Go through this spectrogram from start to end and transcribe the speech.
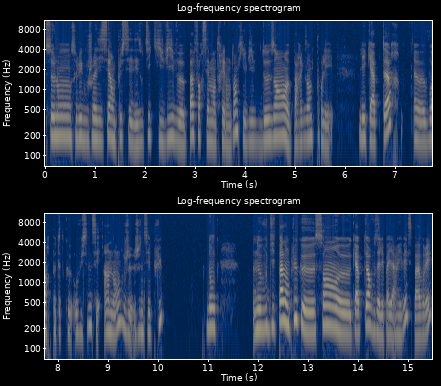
Selon celui que vous choisissez, en plus, c'est des outils qui vivent pas forcément très longtemps, qui vivent deux ans, euh, par exemple, pour les, les capteurs, voire peut-être que Ovusen, c'est un an, je, je, ne sais plus. Donc, ne vous dites pas non plus que sans capteurs, vous n'allez pas y arriver, c'est pas vrai.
